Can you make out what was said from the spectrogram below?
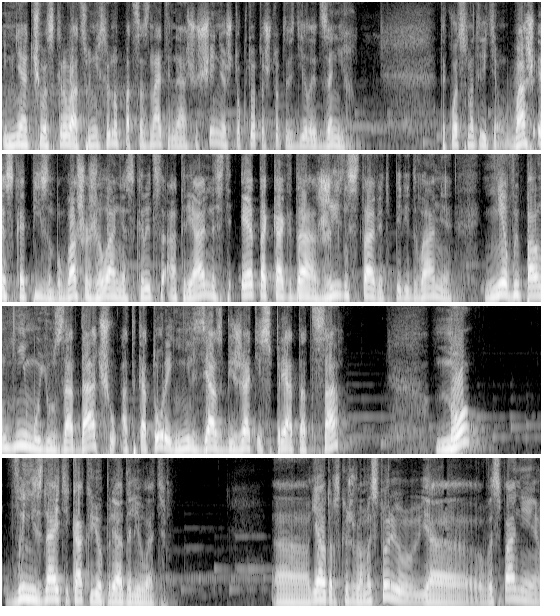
Им не от чего скрываться. У них все равно подсознательное ощущение, что кто-то что-то сделает за них. Так вот, смотрите, ваш эскапизм, ваше желание скрыться от реальности, это когда жизнь ставит перед вами невыполнимую задачу, от которой нельзя сбежать и спрятаться, но вы не знаете, как ее преодолевать. А, я вот расскажу вам историю. Я в Испании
